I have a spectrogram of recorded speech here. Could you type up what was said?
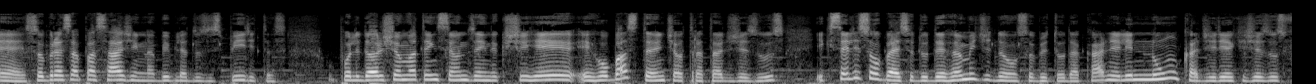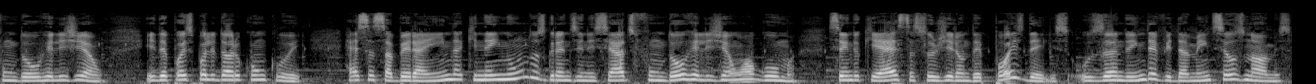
É, sobre essa passagem na Bíblia dos Espíritas, O Polidoro chama a atenção dizendo que Chirré errou bastante ao tratar de Jesus e que se ele soubesse do derrame de dom sobre toda a carne, ele nunca diria que Jesus fundou religião. E depois Polidoro conclui: Resta saber ainda que nenhum dos grandes iniciados fundou religião alguma, sendo que estas surgiram depois deles, usando indevidamente seus nomes,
